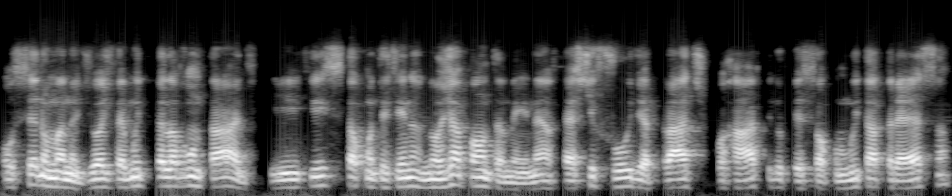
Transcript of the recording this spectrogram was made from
O ser humano de hoje vai muito pela vontade. E isso está acontecendo no Japão também. Né? Fast food é prático, rápido, o pessoal com muita pressa,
